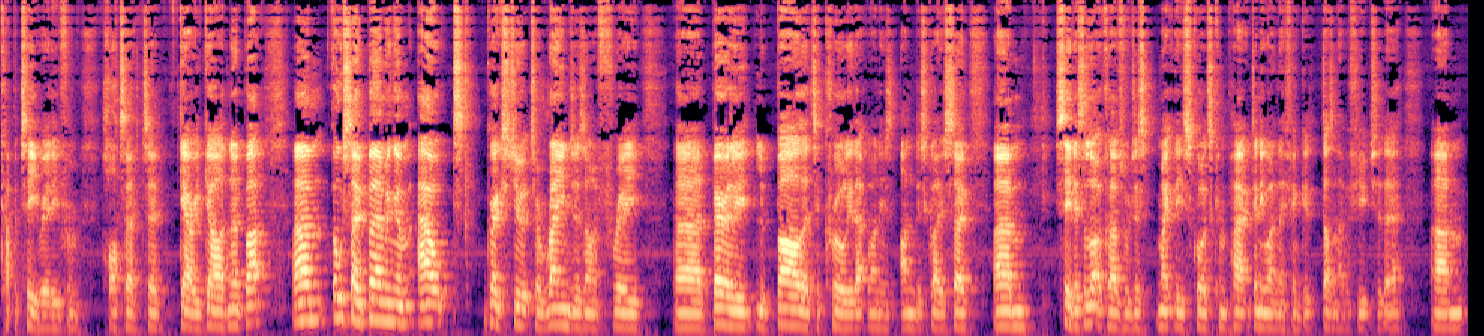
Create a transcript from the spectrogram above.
cup of tea, really, from Jota to Gary Gardner. But um, also Birmingham out, Greg Stewart to Rangers on a free. Uh, Beryly Lubala to Crawley, that one is undisclosed. So, um, see, there's a lot of clubs will just make these squads compact. Anyone they think it doesn't have a future there. Um,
